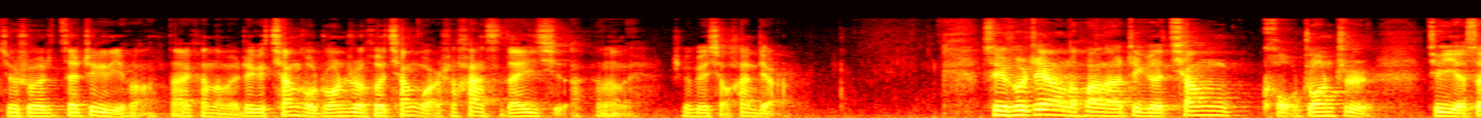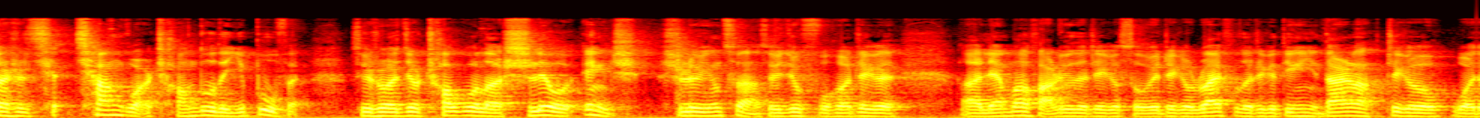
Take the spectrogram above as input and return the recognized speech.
就说在这个地方，大家看到没？这个枪口装置和枪管是焊死在一起的，看到没？这个小焊点儿。所以说这样的话呢，这个枪口装置就也算是枪枪管长度的一部分，所以说就超过了十六 inch 十六英寸啊，所以就符合这个呃联邦法律的这个所谓这个 rifle 的这个定义。当然了，这个我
